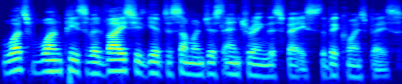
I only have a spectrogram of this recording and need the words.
What's one piece of advice you'd give to someone just entering the space, the Bitcoin space?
